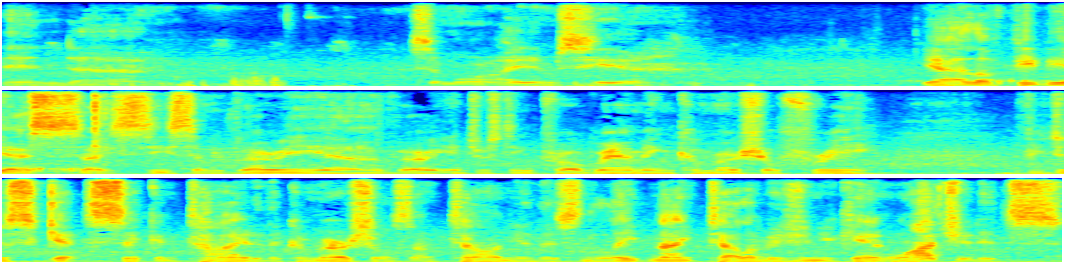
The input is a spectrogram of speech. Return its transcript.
And uh, some more items here. Yeah, I love PBS. I see some very, uh, very interesting programming, commercial free. If you just get sick and tired of the commercials, I'm telling you, this late night television, you can't watch it. It's,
